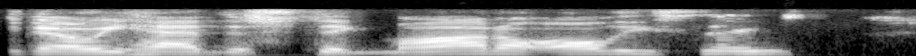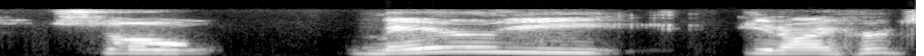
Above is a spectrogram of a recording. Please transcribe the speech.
you know, he had the stigmata, all these things. So, Mary, you know, I heard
